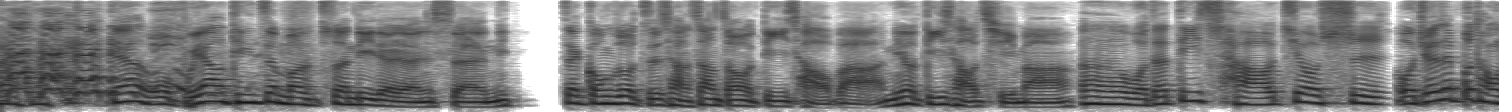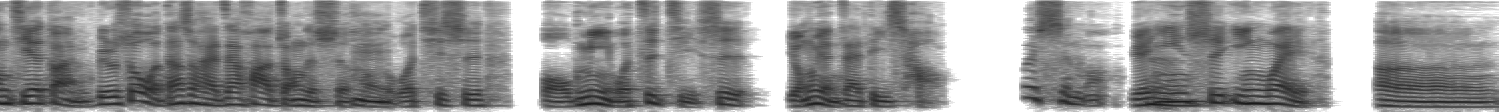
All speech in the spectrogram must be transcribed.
等下我不要听这么顺利的人生，你。在工作职场上总有低潮吧？你有低潮期吗？嗯、呃，我的低潮就是我觉得是不同阶段。比如说我当时还在化妆的时候，嗯、我其实保密，我自己是永远在低潮。为什么？原因是因为、嗯、呃，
